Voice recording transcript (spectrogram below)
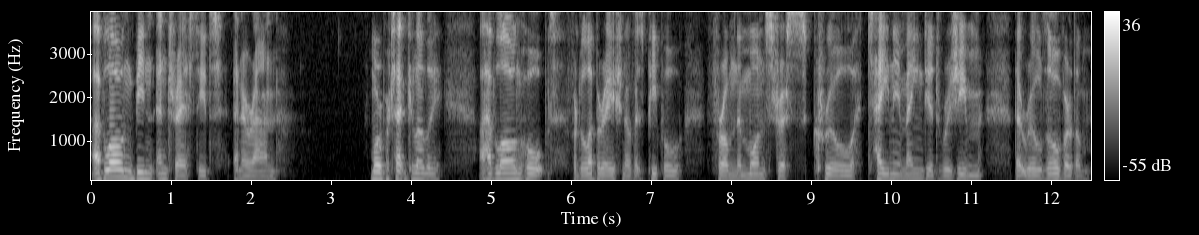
I've long been interested in Iran. More particularly, I have long hoped for the liberation of its people from the monstrous, cruel, tiny minded regime that rules over them.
